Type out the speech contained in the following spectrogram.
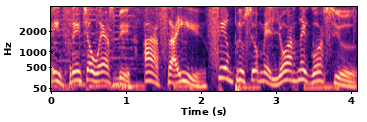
em frente ao ESB. Açaí, sempre o seu melhor negócio.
